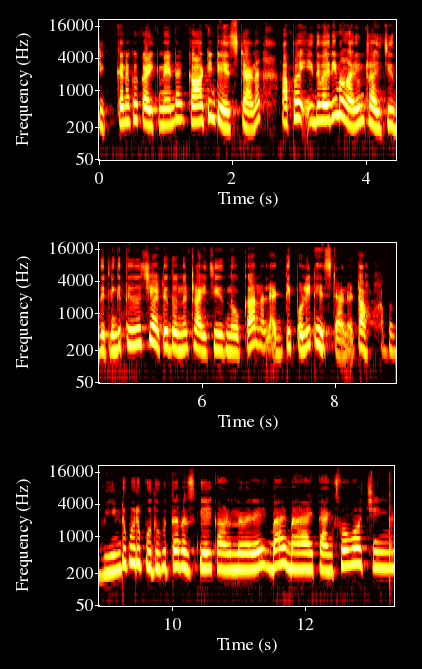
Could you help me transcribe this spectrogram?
ചിക്കനൊക്കെ കഴിക്കുന്നതിന്റെ കാട്ടിൻ ടേസ്റ്റാണ് അപ്പോൾ ഇതുവരെയും ആരും ട്രൈ ചെയ്തിട്ടില്ലെങ്കിൽ തീർച്ചയായിട്ടും ഇതൊന്ന് ട്രൈ ചെയ്ത് നോക്കുക. നല്ല അടിപൊളി ടേസ്റ്റാണ് കേട്ടോ അപ്പോൾ വീണ്ടും ഒരു പുതുപുത്തൻ റെസിപ്പിയായി കാണുന്നവരെ bye bye thanks for watching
